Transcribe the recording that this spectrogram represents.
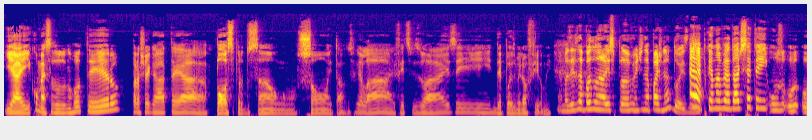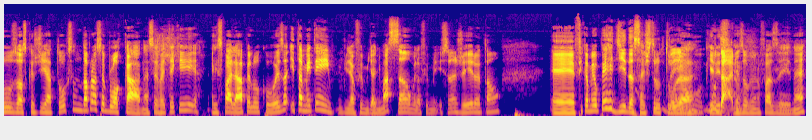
E aí começa tudo no roteiro para chegar até a pós-produção, som e tal, não sei o que lá, efeitos visuais e depois o melhor filme. É, mas eles abandonaram isso provavelmente na página 2, né? É, porque na verdade você tem os, os, os Oscars de ator que você não dá pra você blocar, né? Você vai ter que espalhar pelo coisa. E também tem melhor filme de animação, melhor filme estrangeiro, então. É, fica meio perdida essa estrutura bem, que eles resolveram fazer, né?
